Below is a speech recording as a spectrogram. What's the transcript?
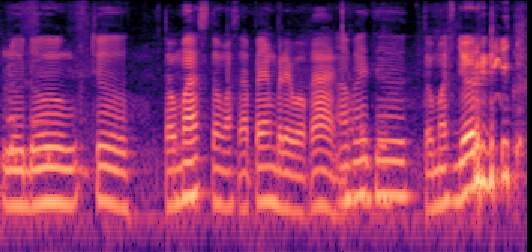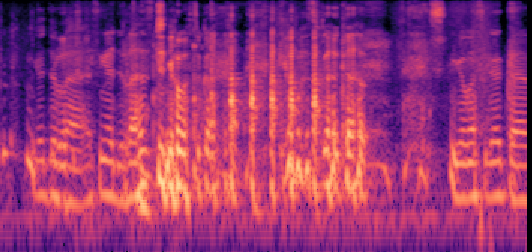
Lu dong, cu. Thomas, Thomas apa yang berewokan? Apa itu? Thomas Jordi. nggak jelas nggak jelas nggak masuk akal nggak masuk akal nggak masuk akal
